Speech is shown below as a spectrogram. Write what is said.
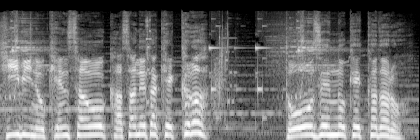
日々の研鑽を重ねた結果だ。当然の結果だろう。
